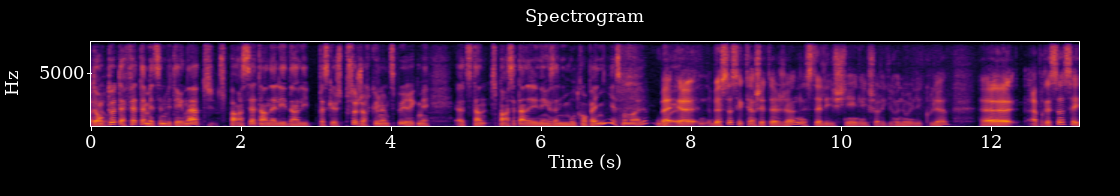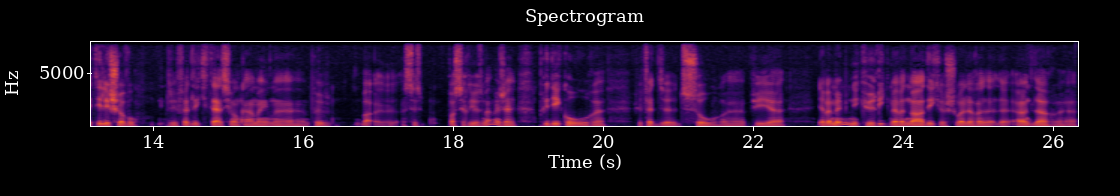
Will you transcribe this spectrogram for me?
Ben donc, toi, tu as fait ta médecine vétérinaire, tu, tu pensais t'en aller dans les. Parce que c'est pour ça que je recule un petit peu, Eric, mais euh, tu, t'en- tu pensais t'en aller dans les animaux de compagnie à ce moment-là? Ben, Ou, euh, euh, ben ça, c'est quand j'étais jeune, c'était les chiens, les chats, les grenouilles, les couleuvres. Euh, après ça, ça a été les chevaux. J'ai fait de l'équitation quand même euh, un peu, assez- pas sérieusement, mais j'ai pris des cours, euh, j'ai fait du, du saut, euh, puis euh, il y avait même une écurie qui m'avait demandé que je sois leur, le- un de leurs... euh,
